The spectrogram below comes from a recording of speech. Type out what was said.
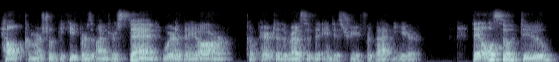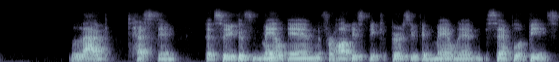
help commercial beekeepers understand where they are compared to the rest of the industry for that year. They also do lab testing that so you can mail in for hobbyist beekeepers, you can mail in a sample of bees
